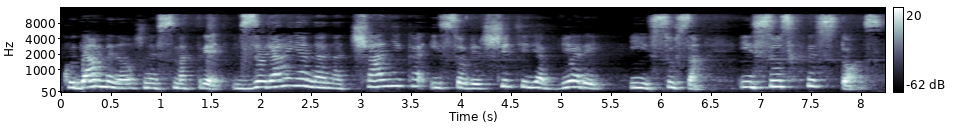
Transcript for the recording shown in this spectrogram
куда мы должны смотреть, взирая на начальника и совершителя веры Иисуса, Иисус Христос,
